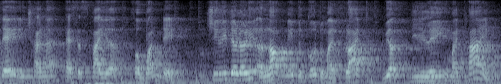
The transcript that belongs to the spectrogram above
stay in China has expired for one day, she literally allowed me to go to my flight without delaying my time.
